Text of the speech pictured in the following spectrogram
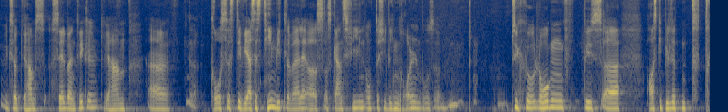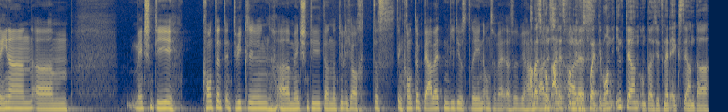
wie gesagt, wir haben es selber entwickelt. Wir haben äh, großes, diverses Team mittlerweile aus, aus ganz vielen unterschiedlichen Rollen, wo es ähm, Psychologen bis äh, ausgebildeten Trainern, ähm, Menschen, die Content entwickeln, äh, Menschen, die dann natürlich auch das, den Content bearbeiten, Videos drehen und so weiter. Also wir haben Aber es alles, kommt alles von alles. Leaders 21 intern und da ist jetzt nicht extern der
